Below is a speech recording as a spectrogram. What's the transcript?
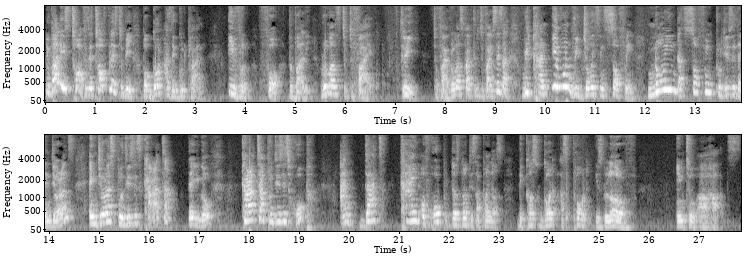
the valley is tough, it's a tough place to be, but God has a good plan, even for the valley. Romans chapter 5, 3 to 5. Romans 5 3 to 5 says that we can even rejoice in suffering, knowing that suffering produces endurance, endurance produces character. There you go. Character produces hope, and that kind of hope does not disappoint us because God has poured his love into our hearts.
